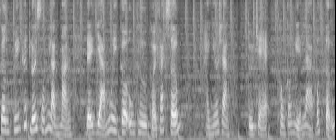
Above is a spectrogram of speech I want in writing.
cần khuyến khích lối sống lành mạnh để giảm nguy cơ ung thư khởi phát sớm. Hãy nhớ rằng tuổi trẻ không có nghĩa là bất tử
